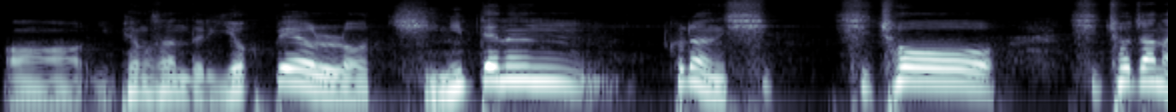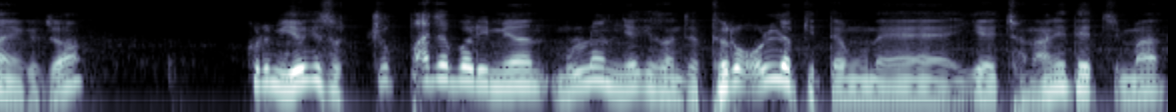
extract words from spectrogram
어, 이평선들이 역배열로 진입되는 그런 시, 시초 시초잖아요, 그죠? 그러면 여기서 쭉 빠져버리면 물론 여기서 이제 들어 올렸기 때문에 이게 전환이 됐지만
